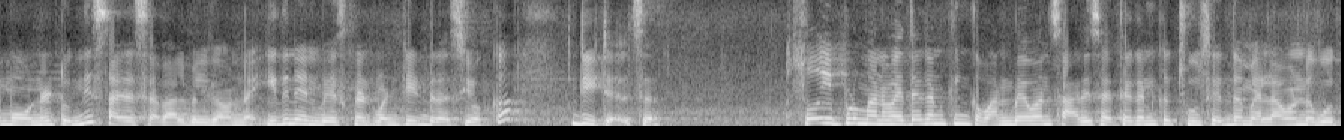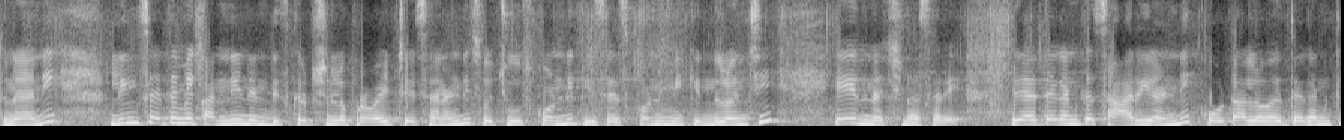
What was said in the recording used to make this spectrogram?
ఏమో ఉన్నట్టు ఉంది సైజెస్ అవైలబుల్గా ఉన్నాయి. ఇది నేను వేసుకున్నటువంటి డ్రెస్ యొక్క డీటెయిల్స్ సో ఇప్పుడు మనం అయితే కనుక ఇంకా వన్ బై వన్ సారీస్ అయితే కనుక చూసేద్దాం ఎలా ఉండబోతున్నాయని. లింక్స్ అయితే మీకు అన్నీ నేను డిస్క్రిప్షన్లో ప్రొవైడ్ చేశానండి. సో చూసుకోండి తీసేసుకోండి మీకు ఇందులోంచి ఏది నచ్చినా సరే. ఇదైతే కనుక సారీ అండి. కోటాలో అయితే కనుక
